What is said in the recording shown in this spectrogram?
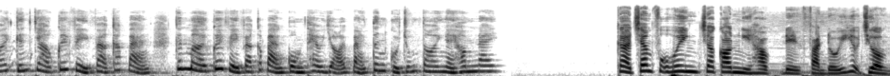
nói kính chào quý vị và các bạn. Kính mời quý vị và các bạn cùng theo dõi bản tin của chúng tôi ngày hôm nay. Cả trăm phụ huynh cho con nghỉ học để phản đối hiệu trưởng.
